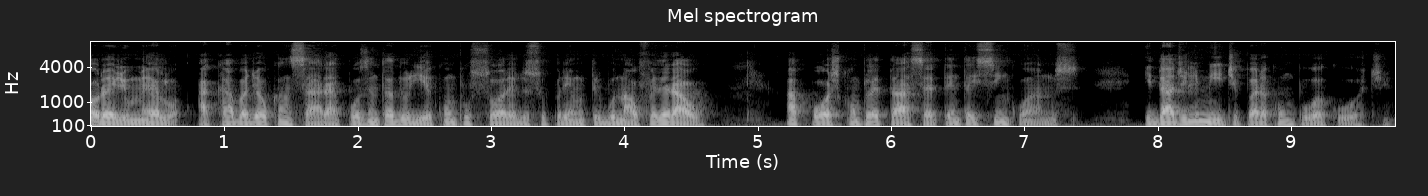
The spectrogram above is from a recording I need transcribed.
Aurélio Melo acaba de alcançar a aposentadoria compulsória do Supremo Tribunal Federal após completar 75 anos, idade limite para compor a corte.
